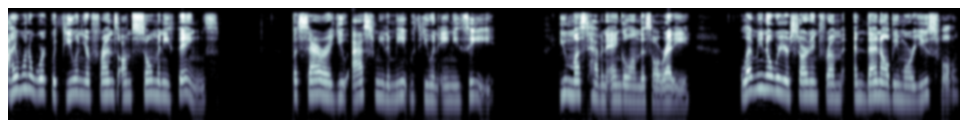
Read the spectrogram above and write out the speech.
I want to work with you and your friends on so many things. But Sarah, you asked me to meet with you and Amy Z. You must have an angle on this already. Let me know where you're starting from, and then I'll be more useful.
